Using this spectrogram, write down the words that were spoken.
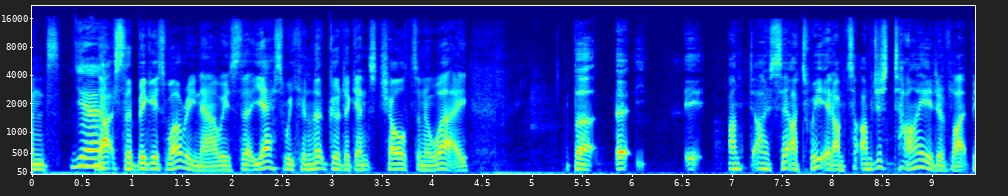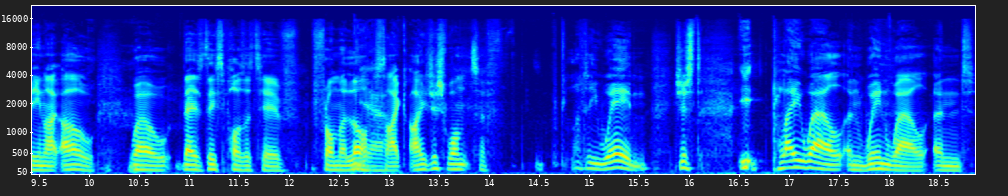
and yeah. that's the biggest worry now is that yes, we can look good against Charlton away, but uh, it, I said I tweeted I'm t- I'm just tired of like being like oh well there's this positive from a loss. Yeah. Like I just want to f- bloody win. Just it, play well and win well and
